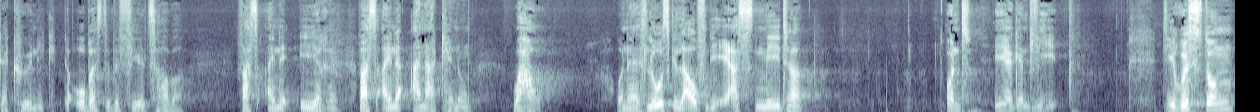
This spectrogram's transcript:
der König, der oberste Befehlshaber. Was eine Ehre, was eine Anerkennung. Wow. Und er ist losgelaufen, die ersten Meter. Und irgendwie die Rüstung,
